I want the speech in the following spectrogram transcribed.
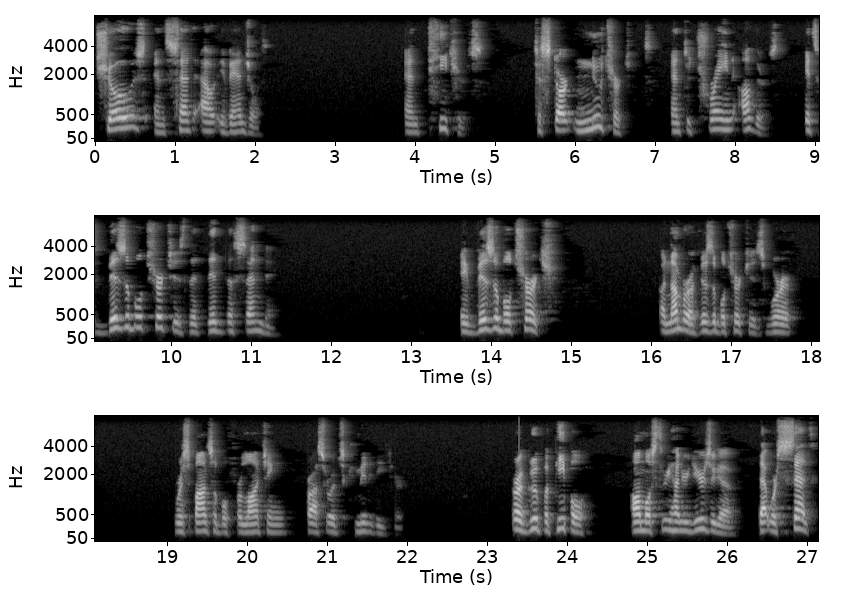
chose and sent out evangelists and teachers to start new churches and to train others. It's visible churches that did the sending. A visible church, a number of visible churches were responsible for launching Crossroads Community Church. Or a group of people almost 300 years ago that were sent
